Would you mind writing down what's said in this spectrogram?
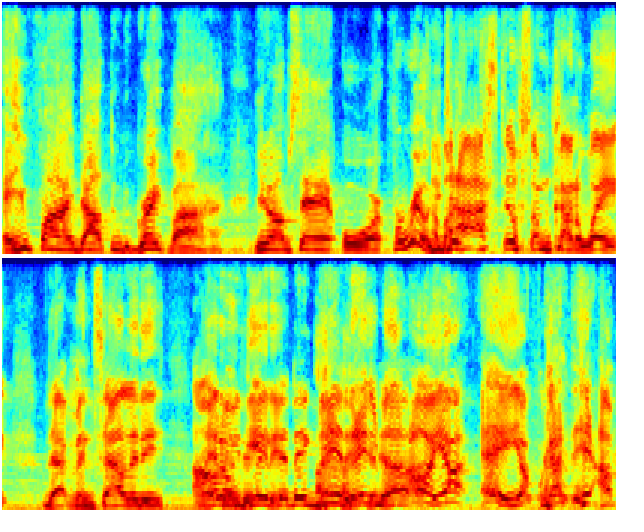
and you find out through the grapevine. You know what I'm saying? Or for real, you But just. I, I still some kind of way that mentality. I They don't don't get it. they get it. They just be like, Yeah. oh y'all, hey y'all forgot to hit. I'll,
